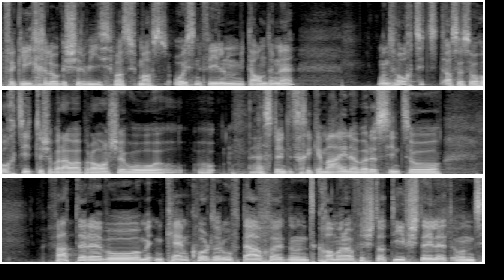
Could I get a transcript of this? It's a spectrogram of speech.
verglichen logischerweise, was macht unseren Film mit anderen. Und Hochzeit, also so Hochzeit ist aber auch eine Branche, wo, wo es klingt jetzt ein bisschen gemein, aber es sind so Väter, die mit dem Camcorder auftauchen und die Kamera auf ein Stativ stellen und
